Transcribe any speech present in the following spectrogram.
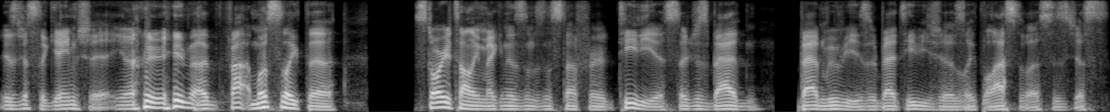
is just the game shit. You know, I mean? Most like the storytelling mechanisms and stuff are tedious. They're just bad, bad movies or bad TV shows. Like The Last of Us is just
